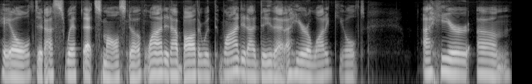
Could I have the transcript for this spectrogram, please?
hell did I sweat that small stuff? Why did I bother with why did I do that? I hear a lot of guilt. I hear um,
